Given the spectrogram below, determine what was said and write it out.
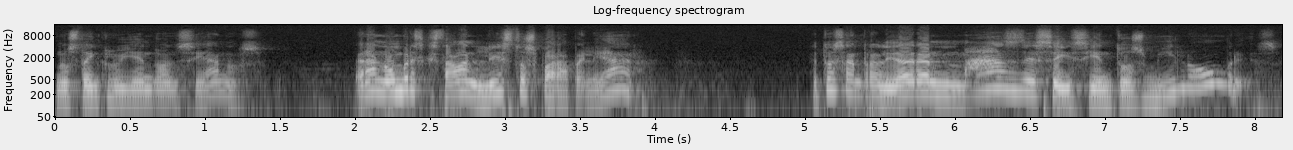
no está incluyendo ancianos. Eran hombres que estaban listos para pelear. Entonces en realidad eran más de 600 mil hombres.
